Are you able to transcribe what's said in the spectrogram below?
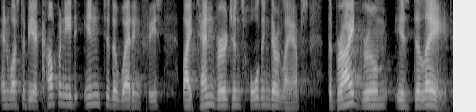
and was to be accompanied into the wedding feast by ten virgins holding their lamps, the bridegroom is delayed.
